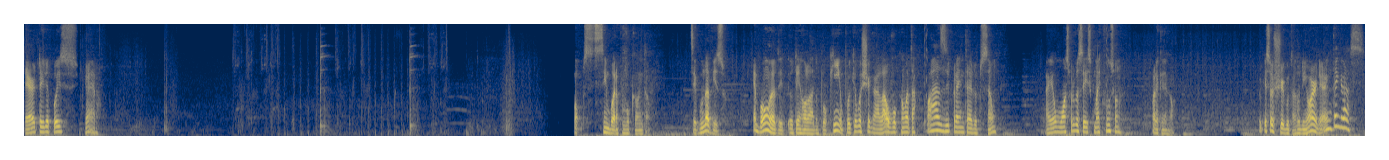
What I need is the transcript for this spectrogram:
certa e depois já era. Bom, simbora pro vulcão então. Segundo aviso. É bom eu ter enrolado um pouquinho, porque eu vou chegar lá, o vulcão vai estar quase para entrar em erupção. Aí eu mostro para vocês como é que funciona. Olha que legal. Porque se eu chego e tá tudo em ordem, aí não tem graça.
